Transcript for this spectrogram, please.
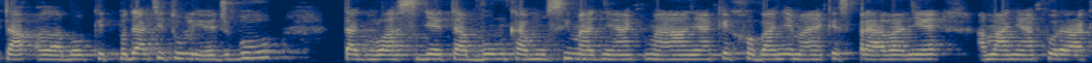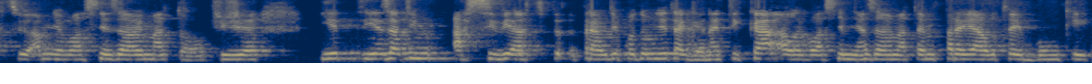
tá, alebo keď podáte tú liečbu, tak vlastne tá bunka musí mať nejak, má nejaké chovanie, má nejaké správanie a má nejakú reakciu a mňa vlastne zaujíma to. Čiže je, je za tým asi viac pravdepodobne tá genetika, ale vlastne mňa zaujíma ten prejav tej bunky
